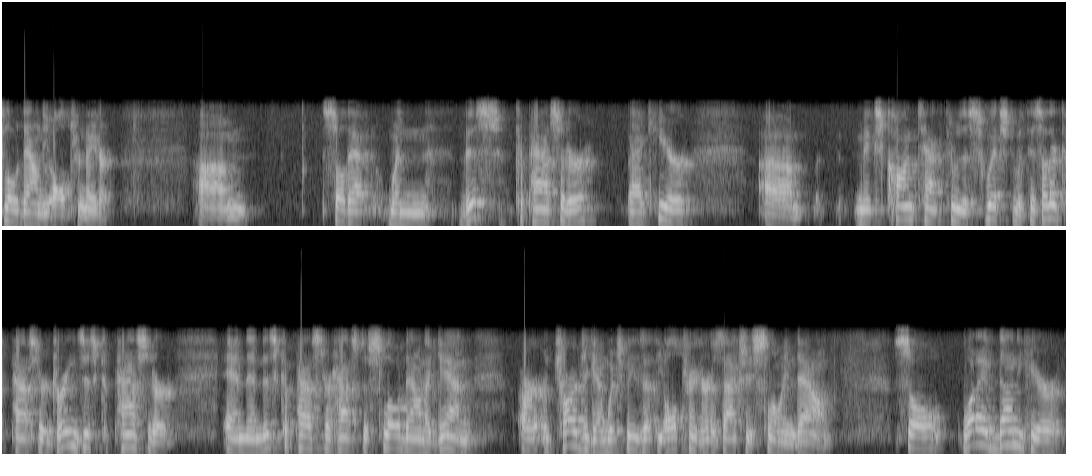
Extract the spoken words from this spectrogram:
slow down the alternator. Um, so that when this capacitor back here um, makes contact through the switch with this other capacitor, drains this capacitor, and then this capacitor has to slow down again, or charge again, which means that the alternator is actually slowing down. So what I've done here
